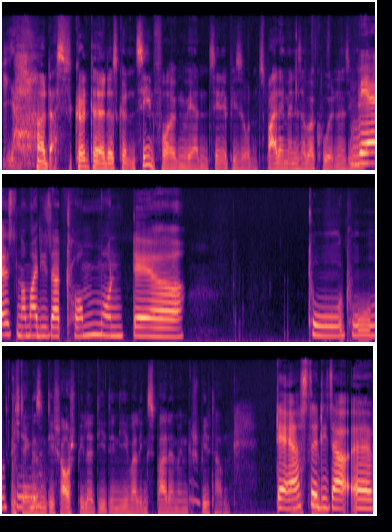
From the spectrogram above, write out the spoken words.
Ja, das könnte, das könnten zehn Folgen werden, zehn Episoden. Spider-Man ist aber cool, ne? Simon? Wer ist nochmal dieser Tom und der To, To, to. Ich denke, das sind die Schauspieler, die den jeweiligen Spider-Man gespielt haben. Der erste, Film. dieser äh,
